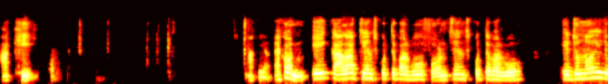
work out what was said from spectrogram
আখি। এখন এই কালার চেঞ্জ করতে পারব ফন্ট চেঞ্জ করতে পারব। এর জন্য এই যে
